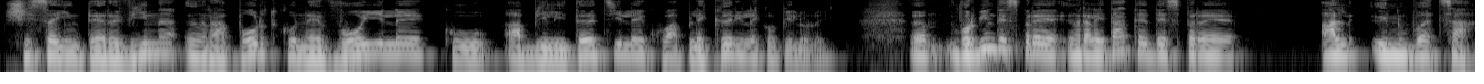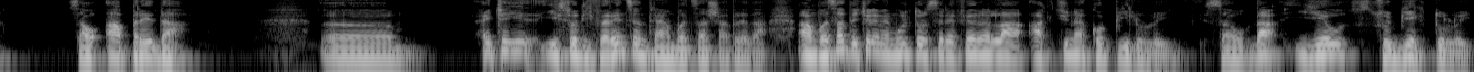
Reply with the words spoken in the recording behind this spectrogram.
și să intervină în raport cu nevoile, cu abilitățile, cu aplecările copilului. Ă, vorbim despre, în realitate, despre a-l învăța sau a preda. Ă, aici este o diferență între a învăța și a preda. A învăța de cele mai multe ori se referă la acțiunea copilului sau, da, eu subiectului.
